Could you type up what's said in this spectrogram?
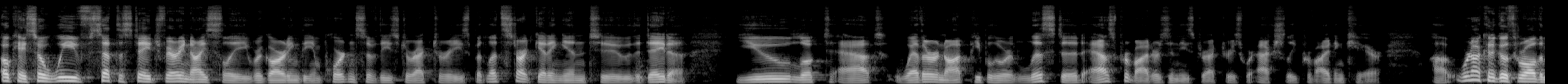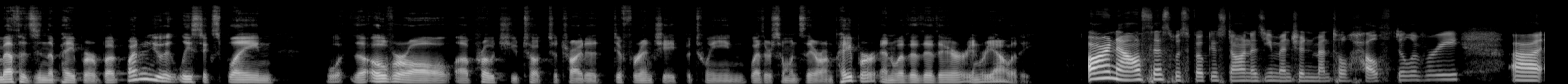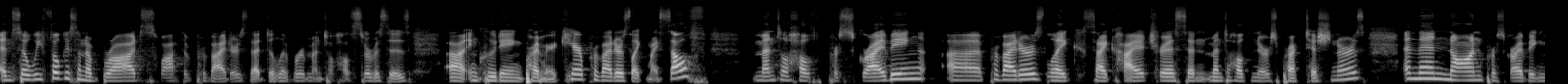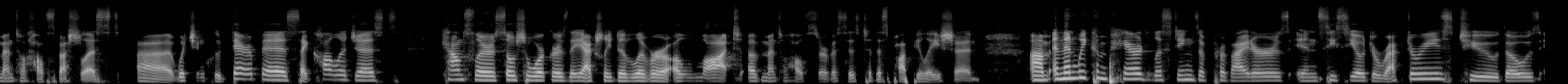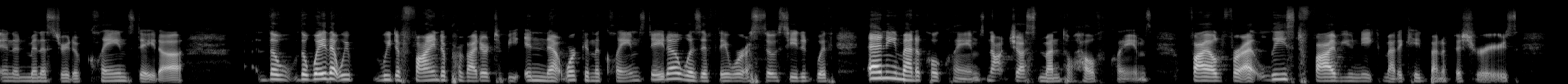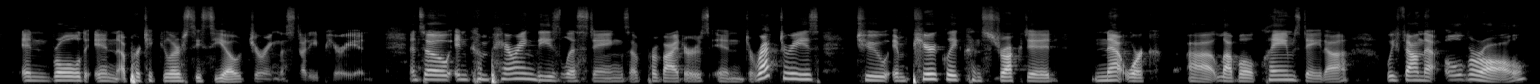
Okay, so we've set the stage very nicely regarding the importance of these directories, but let's start getting into the data you looked at whether or not people who are listed as providers in these directories were actually providing care. Uh, we're not going to go through all the methods in the paper, but why don't you at least explain what the overall approach you took to try to differentiate between whether someone's there on paper and whether they're there in reality? Our analysis was focused on, as you mentioned, mental health delivery. Uh, and so we focus on a broad swath of providers that deliver mental health services, uh, including primary care providers like myself, mental health prescribing uh, providers like psychiatrists and mental health nurse practitioners, and then non prescribing mental health specialists, uh, which include therapists, psychologists, counselors, social workers, they actually deliver a lot of mental health services to this population. Um, and then we compared listings of providers in CCO directories to those in administrative claims data. The, the way that we, we defined a provider to be in network in the claims data was if they were associated with any medical claims, not just mental health claims, filed for at least five unique Medicaid beneficiaries enrolled in a particular CCO during the study period. And so, in comparing these listings of providers in directories to empirically constructed network uh, level claims data, we found that overall,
